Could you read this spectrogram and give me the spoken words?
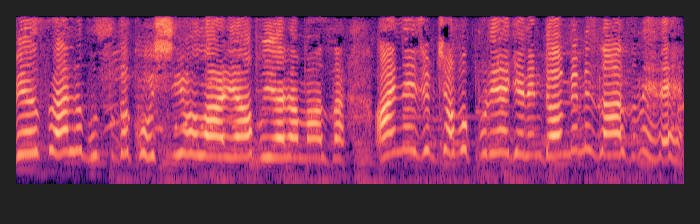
Ve ısrarla bu suda koşuyorlar ya bu yaramazlar. Anneciğim çabuk buraya gelin dönmemiz lazım eve.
